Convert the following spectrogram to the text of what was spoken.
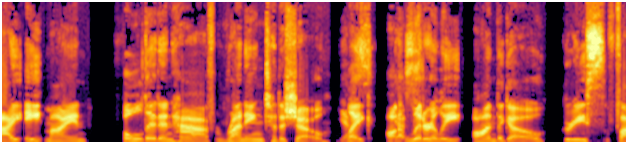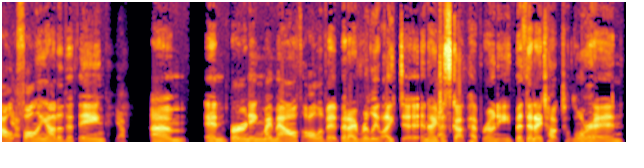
I ate mine folded in half running to the show. Yes. Like uh, Yes. literally on the go, grease fall, Yep. falling out of the thing. Yep. Um and burning my mouth, all of it. But I really liked it. And I Yes. just got pepperoni. But then I talked to Lauren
